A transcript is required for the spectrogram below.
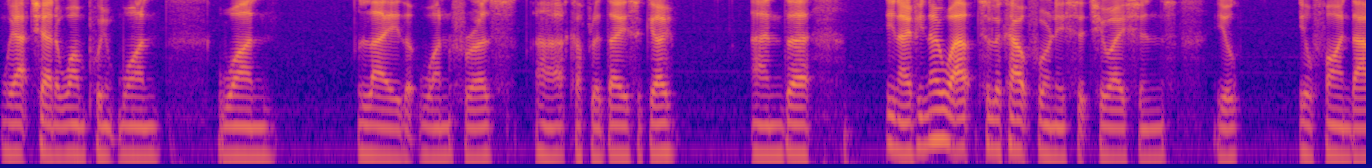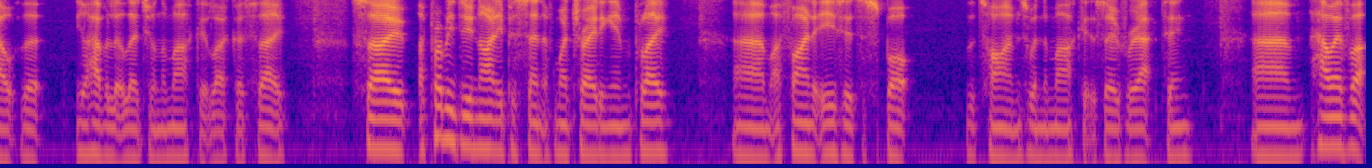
we actually had a 1.11 lay that won for us uh, a couple of days ago. And uh, you know if you know what to look out for in these situations you'll you'll find out that you'll have a little edge on the market, like I say. So I probably do 90% of my trading in play. Um, I find it easier to spot the times when the market is overreacting. Um, however,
